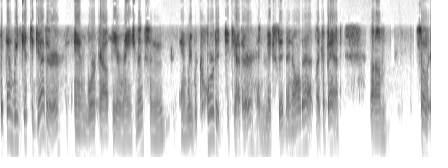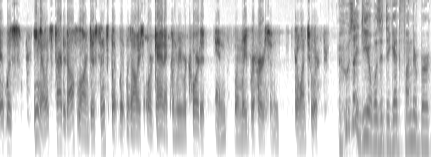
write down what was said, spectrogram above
But then we'd get together and work out the arrangements, and and we recorded together and mixed it and all that like a band. Um, so it was, you know, it started off long distance, but it was always organic when we recorded and when we rehearse and go on tour. Whose idea was it to get Funderburk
